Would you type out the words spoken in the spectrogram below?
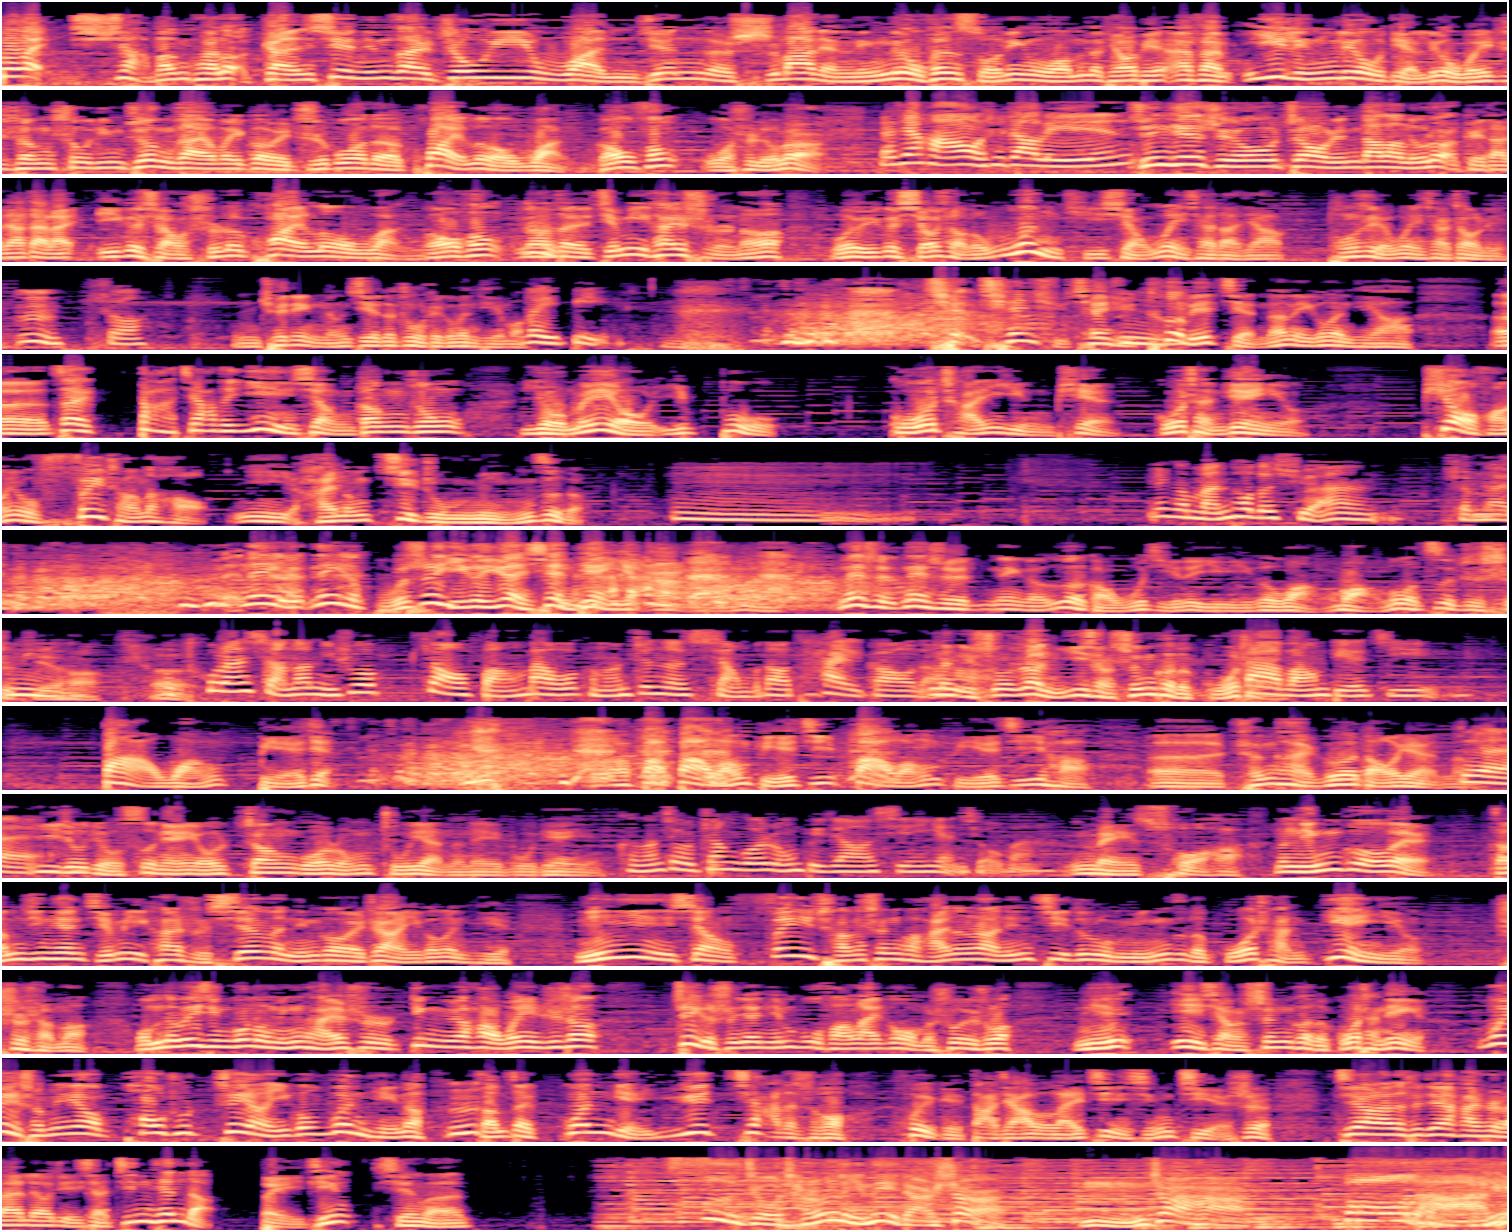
各位下班快乐！感谢您在周一晚间的十八点零六分锁定我们的调频 FM 一零六点六维之声，收听正在为各位直播的快乐晚高峰。我是刘乐，大家好，我是赵林。今天是由赵林搭档刘乐给大家带来一个小时的快乐晚高峰。那在节目一开始呢，我有一个小小的问题想问一下大家，同时也问一下赵林。嗯，说。你确定你能接得住这个问题吗？未必。谦谦虚谦虚，特别简单的一个问题啊。呃，在大家的印象当中，有没有一部国产影片、国产电影，票房又非常的好，你还能记住名字的？嗯，那个馒头的血案什么来着？那那个那个不是一个院线电影，那是那是那个恶搞无极的一一个网网络自制视频哈。我突然想到，你说票房吧，我可能真的想不到太高的。那你说让你印象深刻的国产？霸王别姬。霸王别姬。霸霸王别姬，霸王别姬哈。呃，陈凯歌导演的，对，一九九四年由张国荣主演的那一部电影，可能就是张国荣比较吸引眼球吧。没错哈，那您各位。咱们今天节目一开始，先问您各位这样一个问题：您印象非常深刻，还能让您记得住名字的国产电影是什么？我们的微信公众平台是订阅号“文艺之声”。这个时间您不妨来跟我们说一说您印象深刻的国产电影。为什么要抛出这样一个问题呢？咱们在观点约架的时候会给大家来进行解释。接下来的时间还是来了解一下今天的北京新闻。四九城里那点事儿，嗯，这儿。包打听，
